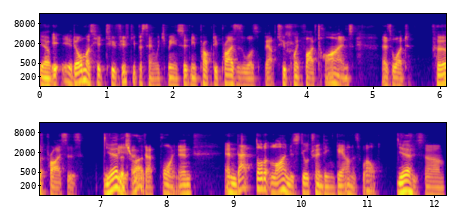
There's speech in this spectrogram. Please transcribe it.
Yeah. It, it almost hit 250 percent, which means Sydney property prices was about 2.5 times as what Perth prices. Yeah, that's at right. At that point, and and that dotted line is still trending down as well. Yeah. Which is, um,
